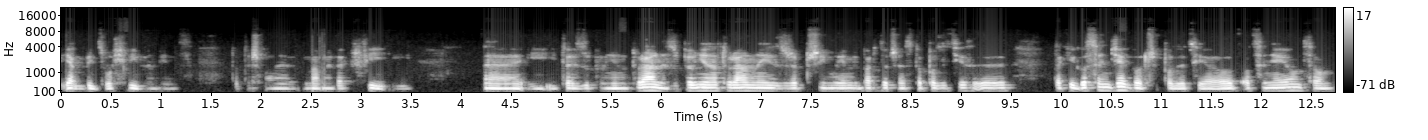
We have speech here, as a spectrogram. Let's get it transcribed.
jak być złośliwym, więc to też mamy, mamy we krwi i E, i, to jest zupełnie naturalne. Zupełnie naturalne jest, że przyjmujemy bardzo często pozycję e, takiego sędziego, czy pozycję oceniającą,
